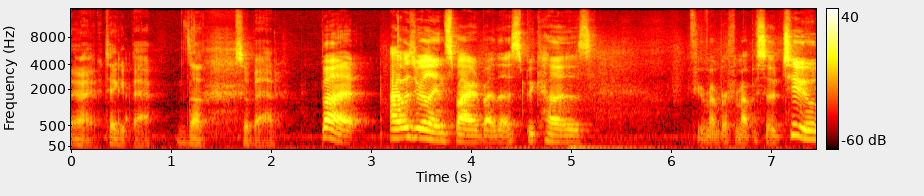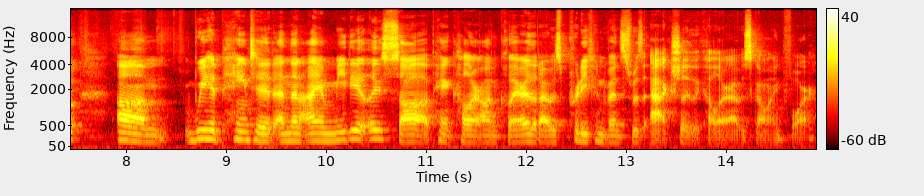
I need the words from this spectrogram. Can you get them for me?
All right, take it back. It's not so bad. But I was really inspired by this because, if you remember from episode two, um, we had painted, and then I immediately saw a paint color on Clare that I was pretty convinced was actually the color I was going for.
